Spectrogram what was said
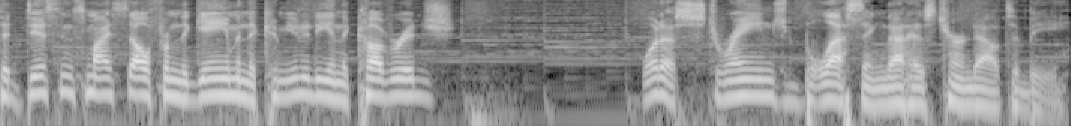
To distance myself from the game and the community and the coverage. What a strange blessing that has turned out to be.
